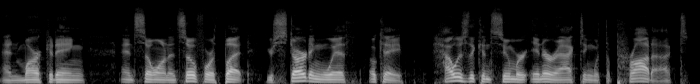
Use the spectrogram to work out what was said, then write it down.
and marketing and so on and so forth. But you're starting with okay, how is the consumer interacting with the product?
